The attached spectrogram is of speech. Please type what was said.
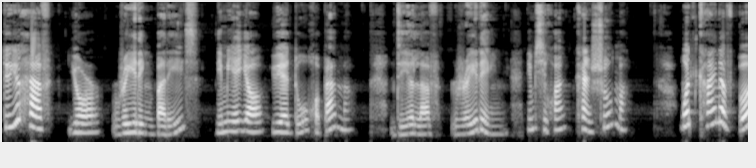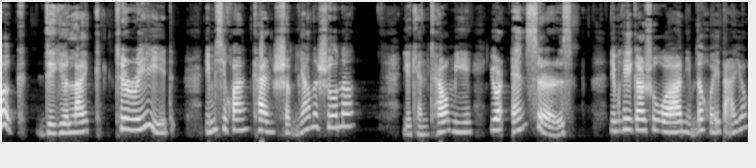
Do you have your reading buddies？ 你们也有阅读伙伴吗？Do you love reading？你们喜欢看书吗？What kind of book do you like to read？你们喜欢看什么样的书呢？You can tell me your answers。你们可以告诉我你们的回答哟。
